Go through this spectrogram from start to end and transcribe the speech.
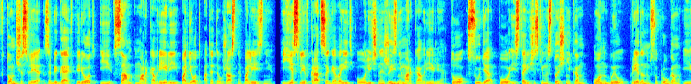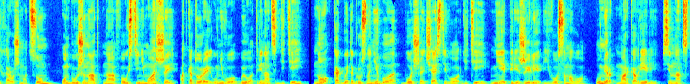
в том числе забегая вперед, и сам Марк Аврелий падет от этой ужасной болезни. Если вкратце говорить о личной жизни Марка Аврелия, то, судя по историческим источникам, он был преданным супругом и хорошим отцом. Он был женат на Фаустине-младшей, от которой у него было 13 детей, но, как бы это грустно не было, большая часть его детей не пережили его самого. Умер Марк Аврелий 17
